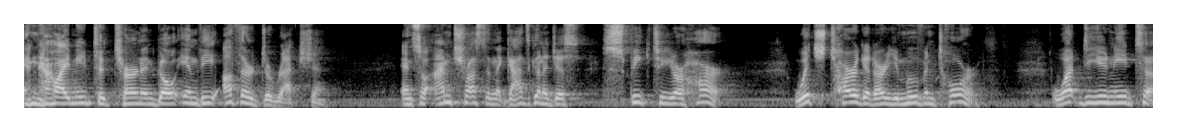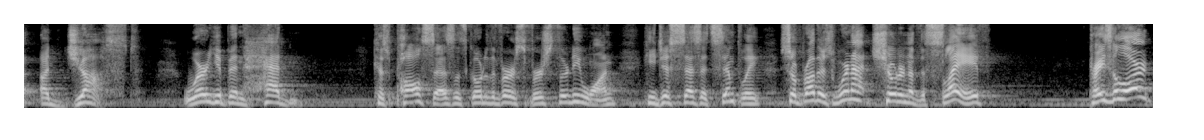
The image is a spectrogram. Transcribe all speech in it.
and now I need to turn and go in the other direction. And so I'm trusting that God's going to just speak to your heart. Which target are you moving towards? What do you need to adjust? Where you've been heading? Because Paul says, let's go to the verse, verse 31. He just says it simply. So, brothers, we're not children of the slave. Praise the Lord.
